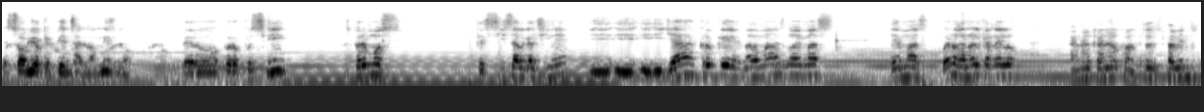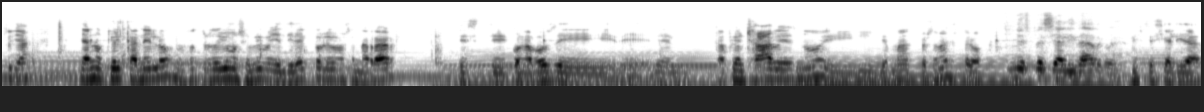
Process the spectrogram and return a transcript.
Es obvio que piensan lo mismo. Pero, pero pues sí, esperemos que sí salga al cine y, y, ya, creo que nada más, no hay más temas. Bueno, ganó el Canelo. Ganó el Canelo, cuando usted está viendo esto ya, ya noqueó el Canelo, nosotros lo vimos en vivo y en directo, lo íbamos a narrar este, con la voz de, campeón Chávez, ¿no? Y, y, demás personajes, pero... Mi especialidad, güey. Mi especialidad.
